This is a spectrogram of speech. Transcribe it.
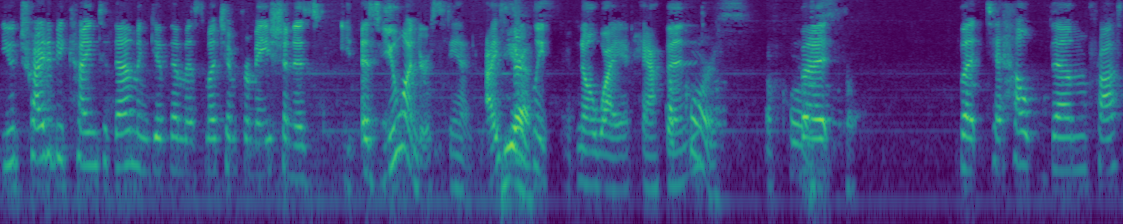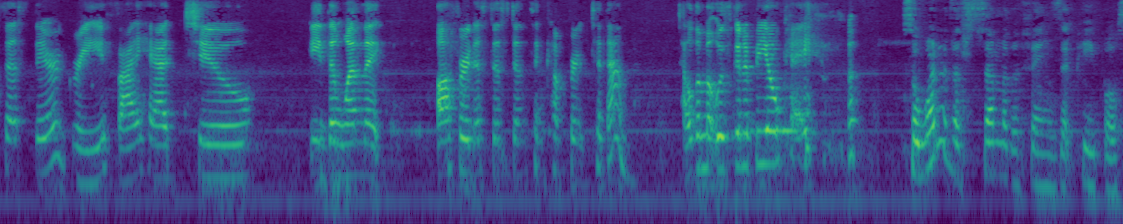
you try to be kind to them and give them as much information as as you understand. I Yes. certainly didn't know why it happened. Of course. Of course. But but to help them process their grief, I had to be the one that offered assistance and comfort to them. Tell them it was going to be okay. So, what are the some of the things that people?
